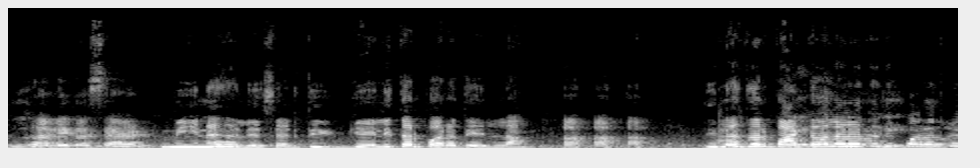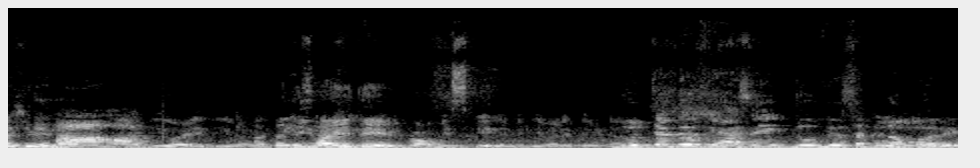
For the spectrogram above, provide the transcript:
तू झाले का सॅड? मी नाही झाले सर ती गेली तर परत येईल ना. तिला जर पाठवलं ना तर ती परत कशी हा हा दिवाळी दिवाळी. आता दिवाळीत येईल. प्रॉमिस केले मी दिवाळीत येणार. दोन चार दिवस आहे, असं एक दोन दिवसासाठी हो. नको रे.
